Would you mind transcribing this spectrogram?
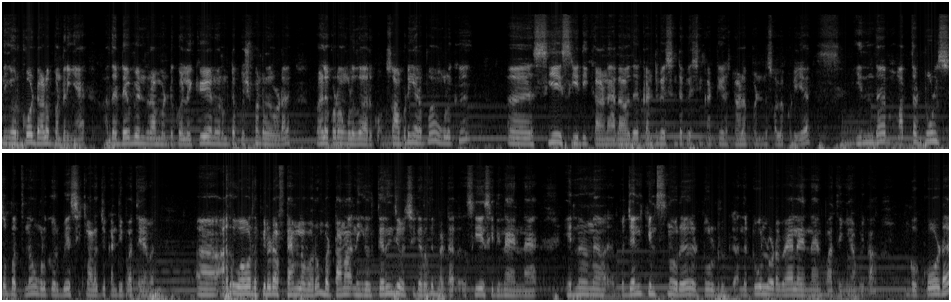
நீங்கள் ஒரு கோட் டெவலப் பண்ணுறீங்க அந்த டெவ் என்வரான்மெண்ட்டுக்கோ இல்லை கியூ என்வரான்மெண்ட்டை புஷ் பண்ணுறத விட வேலை கூட உங்களுக்கு தான் இருக்கும். ஸோ அப்படிங்கிறப்போ உங்களுக்கு சிஏசிடிக்கான அதாவது கண்டினியூஸ் இன்டகிரேஷன் கண்டினியூஸ் டெவலப்மெண்ட்னு சொல்லக்கூடிய இந்த மற்ற டூல்ஸ் பற்றின உங்களுக்கு ஒரு பேசிக் நாலேஜ் கண்டிப்பாக தேவை. அது ஓவர் த பீரியட் ஆஃப் டைமில் வரும். பட் ஆனால் நீங்கள் தெரிஞ்சு வச்சுக்கிறது பெட்டர் சிஎஸ்சிடினா என்ன? என்னென்ன இப்போ ஜென்கின்ஸ்னு ஒரு டூல் இருக்குது அந்த டூலோட வேலை என்னன்னு பார்த்தீங்க அப்படின்னா உங்கள் கோடை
